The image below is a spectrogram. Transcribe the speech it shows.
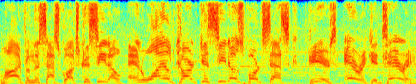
Live from the Sasquatch Casino and Wildcard Casino Sports Desk, here's Eric and Terry.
